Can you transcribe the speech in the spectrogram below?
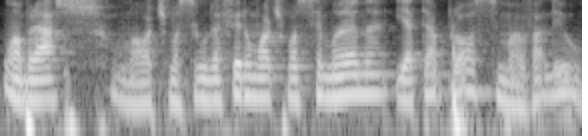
Um abraço, uma ótima segunda-feira, uma ótima semana e até a próxima. Valeu!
